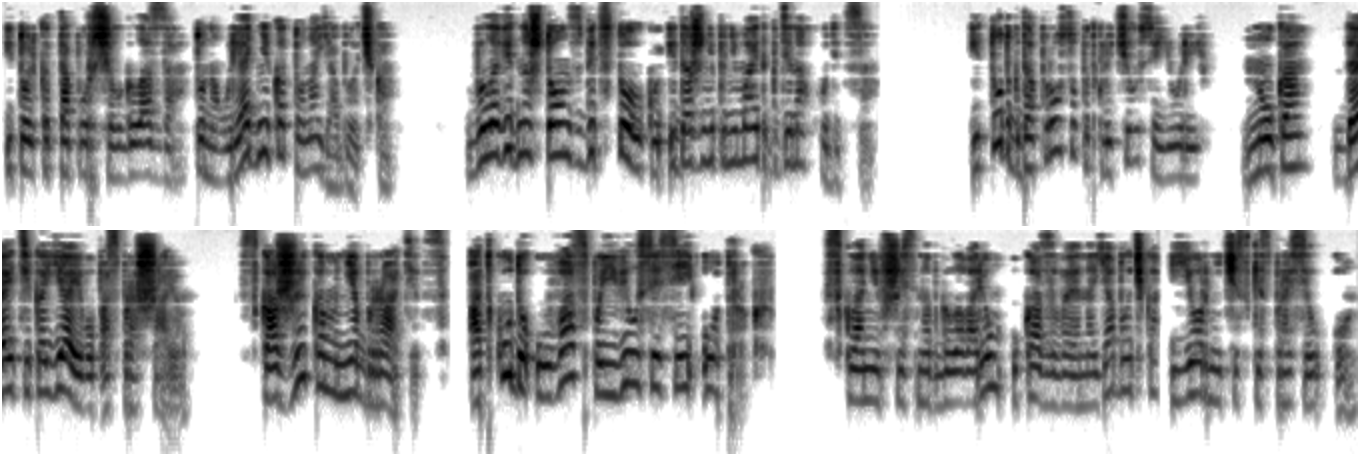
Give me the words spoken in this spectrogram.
и только топорщил глаза то на урядника, то на яблочко. Было видно, что он сбит с толку и даже не понимает, где находится. И тут к допросу подключился Юрий. — Ну-ка, дайте-ка я его поспрашаю. Скажи-ка мне, братец, откуда у вас появился сей отрок? Склонившись над головарем, указывая на яблочко, ернически спросил он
